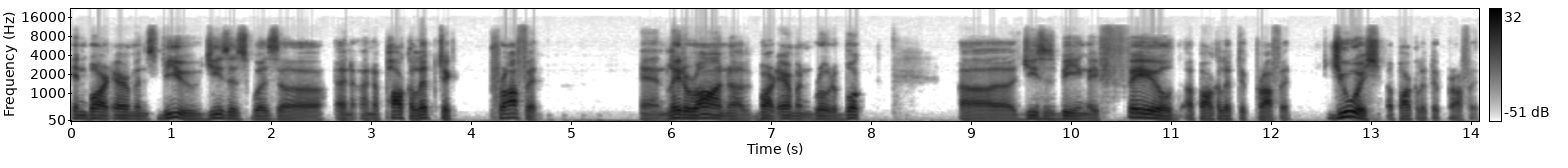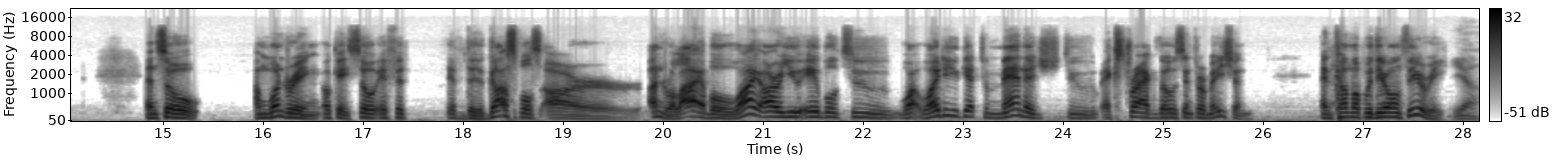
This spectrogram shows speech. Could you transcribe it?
In Bart Ehrman's view, Jesus was uh, an, an apocalyptic prophet. And later on, uh, Bart Ehrman wrote a book, uh, Jesus being a failed apocalyptic prophet, Jewish apocalyptic prophet. And so I'm wondering, okay, so if it if the gospels are unreliable why are you able to why, why do you get to manage to extract those information and come up with your own theory yeah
